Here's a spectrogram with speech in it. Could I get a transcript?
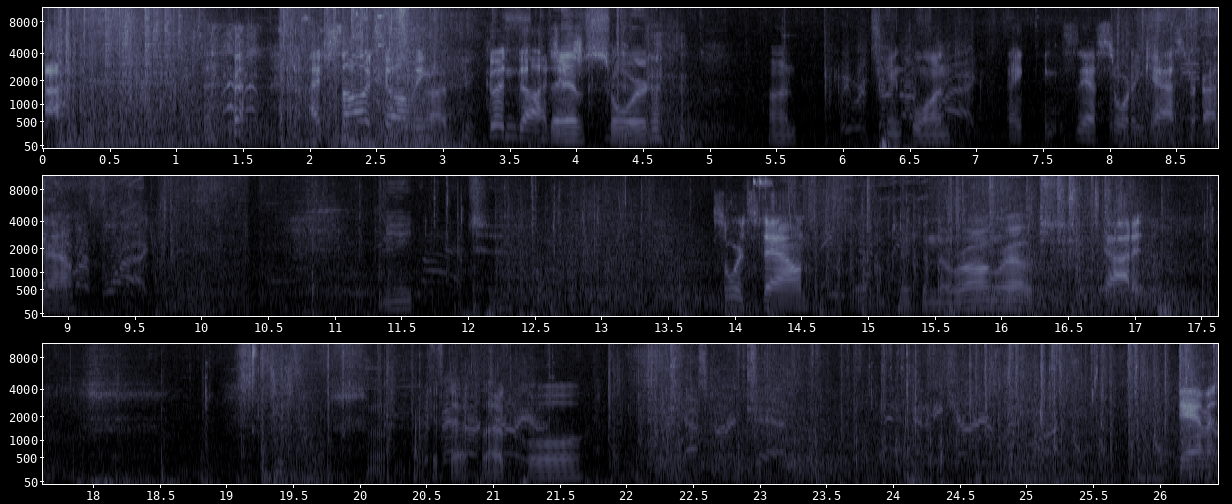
ah. I saw it coming, God. couldn't dodge They it. have sword on We returned Pink our one. flag. They, they have sword and caster right now. have our flag. need to. Sword's down. I'm taking the wrong route. Got it. So, get that flagpole. Caster in 10. Enemy carrier's been marked. Damn it.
